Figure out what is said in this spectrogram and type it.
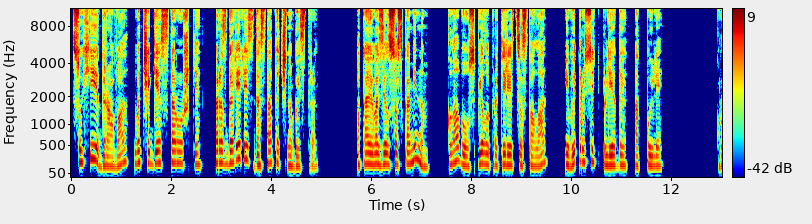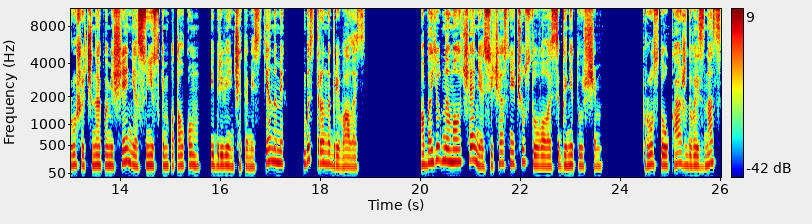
Сухие дрова в очаге сторожки разгорелись достаточно быстро. Пока я возился с камином, Клава успела протереть со стола и вытрусить пледы от пыли. Крошечное помещение с низким потолком и бревенчатыми стенами быстро нагревалось. Обоюдное молчание сейчас не чувствовалось гнетущим. Просто у каждого из нас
